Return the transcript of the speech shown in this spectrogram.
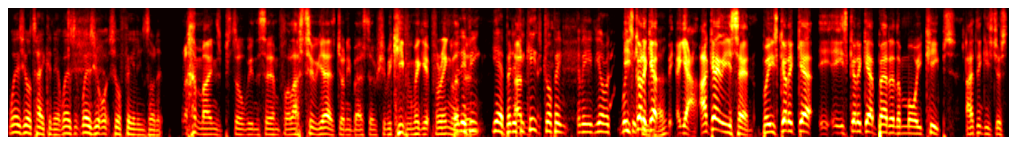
where's your take on it? Where's where's your what's your feelings on it? Mine's still been the same for the last two years. Johnny Bairstow should be keeping wicket for England. But if he yeah, but if he keeps dropping, I mean, if you're a he's got to get yeah i get what you're saying but he's got to get he- he's got to get better the more he keeps i think he's just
